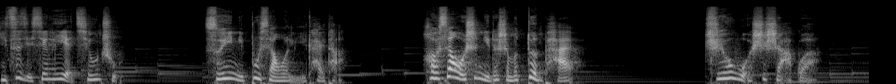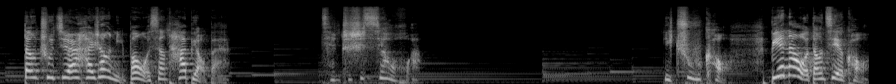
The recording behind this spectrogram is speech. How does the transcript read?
你自己心里也清楚，所以你不想我离开他，好像我是你的什么盾牌。只有我是傻瓜，当初居然还让你帮我向他表白，简直是笑话。你住口！别拿我当借口。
